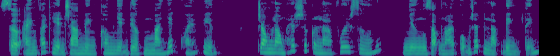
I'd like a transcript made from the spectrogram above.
sợ anh phát hiện ra mình không nhịn được mà nhếch khóe miệng. Trong lòng hết sức là vui sướng, nhưng giọng nói cũng rất là bình tĩnh.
